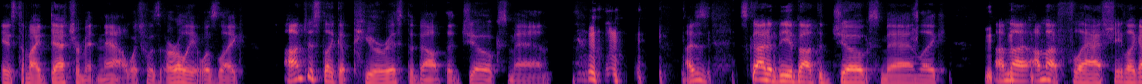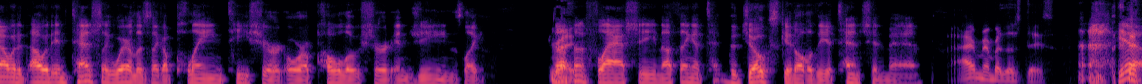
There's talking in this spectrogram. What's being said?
is to my detriment now which was early it was like i'm just like a purist about the jokes man. I just it's got to be about the jokes man. Like I'm not I'm not flashy. Like I would I would intentionally wear this like a plain t-shirt or a polo shirt and jeans. Like Right. nothing flashy, nothing att- the jokes get all the attention, man. I remember those days. Yeah.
